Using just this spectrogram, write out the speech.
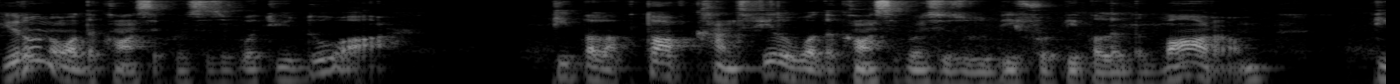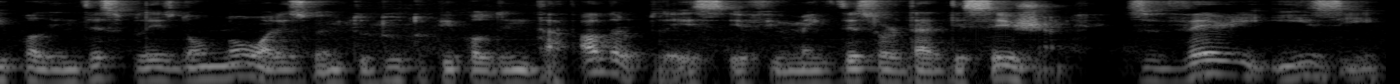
You don't know what the consequences of what you do are. People up top can't feel what the consequences will be for people at the bottom. People in this place don't know what is going to do to people in that other place if you make this or that decision. It's very easy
